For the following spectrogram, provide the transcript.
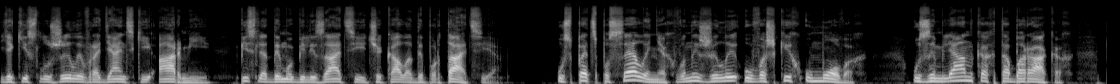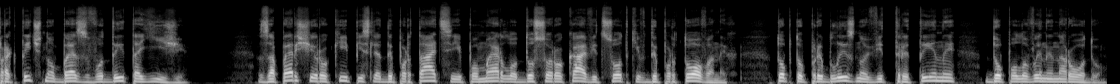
які служили в радянській армії, після демобілізації чекала депортація. У спецпоселеннях вони жили у важких умовах, у землянках та бараках, практично без води та їжі. За перші роки після депортації померло до 40% депортованих, тобто приблизно від третини до половини народу.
